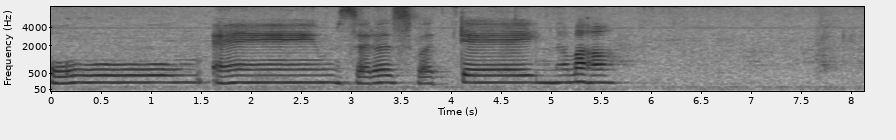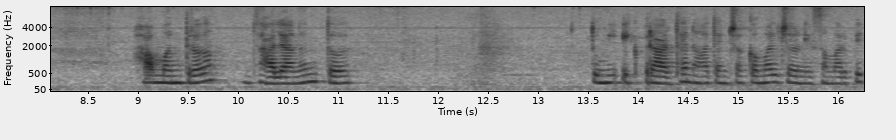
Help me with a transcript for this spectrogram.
ओम सरस्वत्यै नमः. हा मंत्र झाल्यानंतर तुम्ही एक प्रार्थना त्यांच्या कमलचरणी समर्पित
